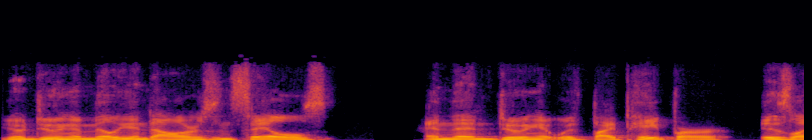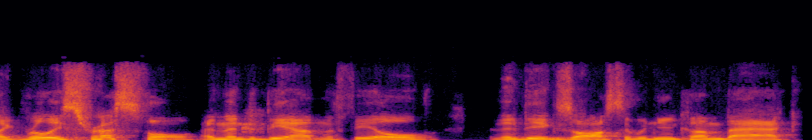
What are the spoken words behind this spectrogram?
You know, doing a million dollars in sales and then doing it with by paper is like really stressful. And then to be out in the field and then be exhausted when you come back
